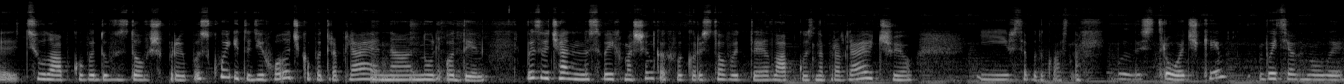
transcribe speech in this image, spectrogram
Е, Цю лапку веду вздовж припуску, і тоді голочка потрапляє на 0,1. Ви, звичайно, на своїх машинках використовуєте лапку з направляючою, і все буде класно. Били строчки, витягнули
